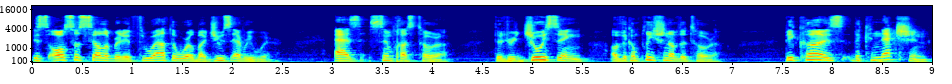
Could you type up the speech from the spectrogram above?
is also celebrated throughout the world by Jews everywhere as Simchas Torah, the rejoicing of the completion of the Torah. Because the connection,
